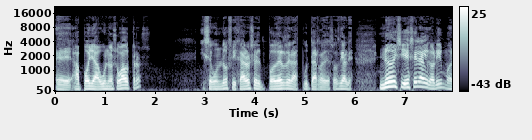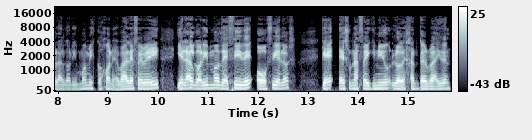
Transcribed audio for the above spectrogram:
eh, apoya a unos o a otros. Y segundo, fijaros el poder de las putas redes sociales. No si es el algoritmo, el algoritmo mis cojones, va al FBI y el algoritmo decide, o oh cielos, que es una fake news lo de Hunter Biden,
